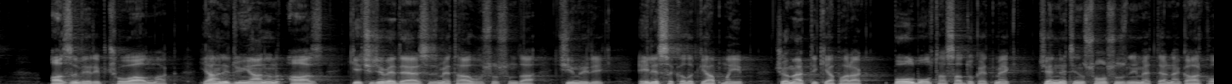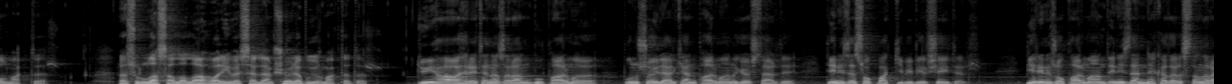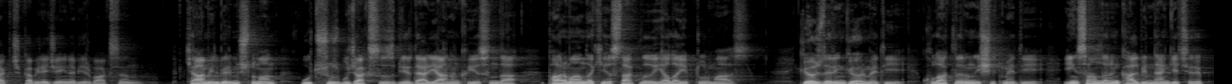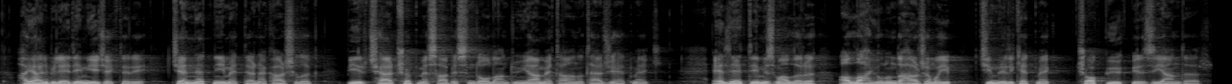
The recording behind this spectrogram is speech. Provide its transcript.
Azı verip çoğu almak, yani dünyanın az, geçici ve değersiz metaı hususunda cimrilik, eli sıkılık yapmayıp, cömertlik yaparak bol bol tasadduk etmek, cennetin sonsuz nimetlerine gark olmaktır. Resulullah sallallahu aleyhi ve sellem şöyle buyurmaktadır. Dünya ahirete nazaran bu parmağı, bunu söylerken parmağını gösterdi, denize sokmak gibi bir şeydir. Biriniz o parmağın denizden ne kadar ıslanarak çıkabileceğine bir baksın. Kamil bir Müslüman, uçsuz bucaksız bir deryanın kıyısında parmağındaki ıslaklığı yalayıp durmaz. Gözlerin görmediği, kulakların işitmediği, insanların kalbinden geçirip hayal bile edemeyecekleri cennet nimetlerine karşılık bir çerçöp mesabesinde olan dünya metaını tercih etmek, elde ettiğimiz malları Allah yolunda harcamayıp cimrilik etmek çok büyük bir ziyandır.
